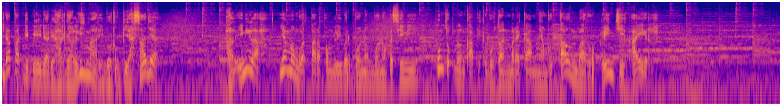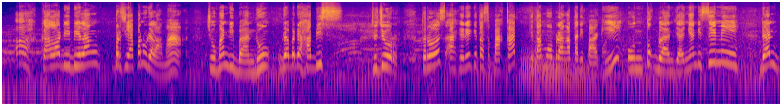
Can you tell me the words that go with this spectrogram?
dapat dibeli dari harga Rp5.000 saja. Hal inilah yang membuat para pembeli berbondong-bondong ke sini untuk melengkapi kebutuhan mereka menyambut tahun baru kelinci air. Oh, kalau dibilang persiapan udah lama, cuman di Bandung udah pada habis, jujur. Terus akhirnya kita sepakat, kita mau berangkat tadi pagi untuk belanjanya di sini. Dan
